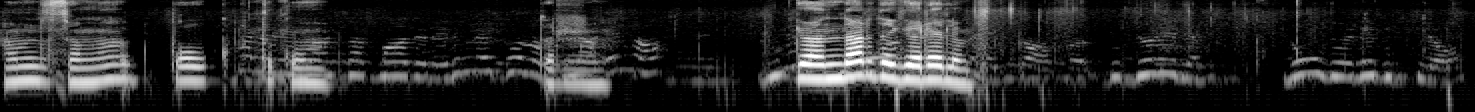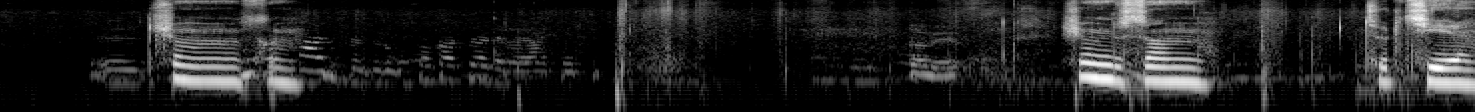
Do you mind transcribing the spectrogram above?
Hem de sana bol kutu gönderirim. Gönder de görelim. Şunsun. Şimdi sen Türkiye.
